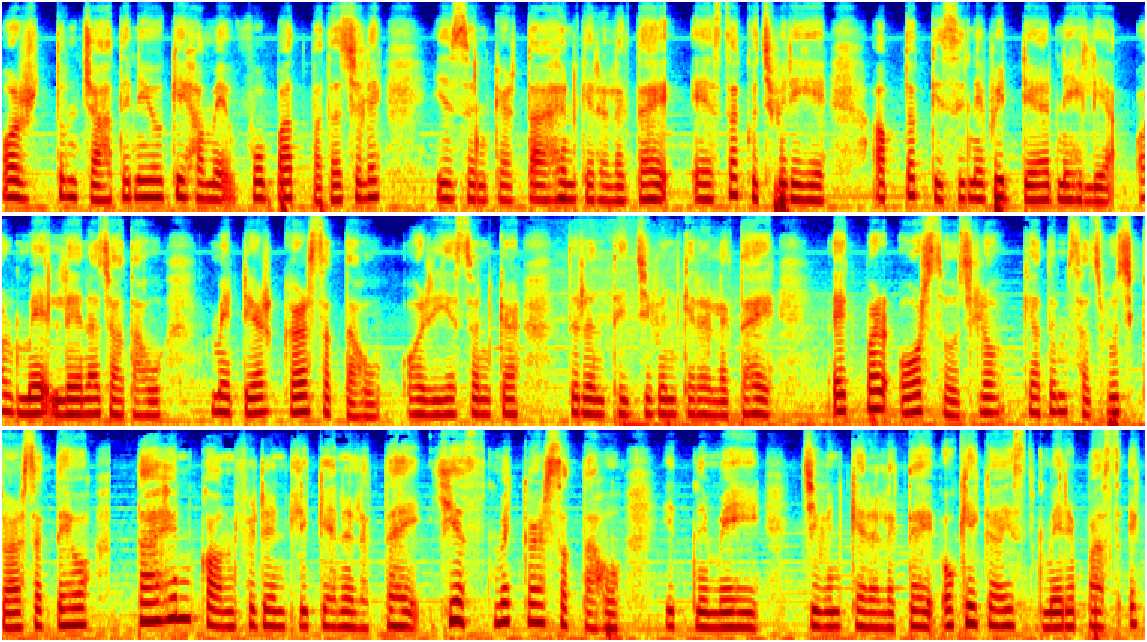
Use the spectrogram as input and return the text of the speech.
और तुम चाहते नहीं हो कि हमें वो बात पता चले, ये सुनकर ताहन कहने लगता है, ऐसा कुछ भी नहीं है। अब तक किसी ने भी डेयर नहीं लिया और मैं लेना चाहता हूँ, मैं डेयर कर सकता हूँ। और ये सुनकर तुरंत ही जीवन कहने लगता है एक बार और सोच लो, क्या तुम सचमुच कर सकते हो? ताहिन कॉन्फिडेंटली कहने लगता है यस मैं कर सकता हूँ। इतने में ही जीवन कहने लगता है ओके गाइस मेरे पास एक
